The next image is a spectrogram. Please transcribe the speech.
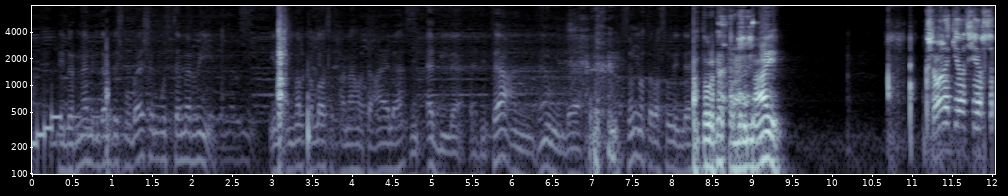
في برنامج دردش مباشر مستمرين إلى أن نلقى الله سبحانه وتعالى من أجل الدفاع عن دين الله وسنة رسول الله. بركات تحضرين معايا. شلونك يا شيخ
